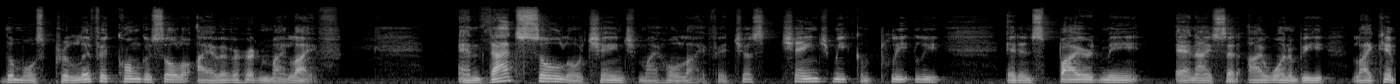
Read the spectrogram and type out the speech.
the most prolific conga solo I have ever heard in my life. And that solo changed my whole life. It just changed me completely. It inspired me, and I said, I want to be like him.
